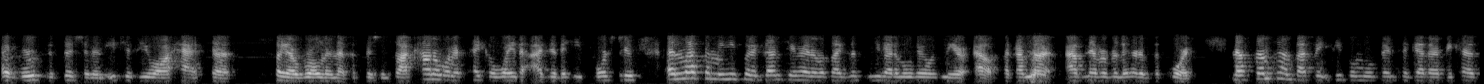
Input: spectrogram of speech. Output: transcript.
a group decision, and each of you all had to play a role in that decision. So I kind of want to take away the idea that he forced you, unless I mean he put a gun to your head and was like, "Listen, you got to move in with me or else." Like I'm not, I've never really heard of the force. Now sometimes I think people move in together because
